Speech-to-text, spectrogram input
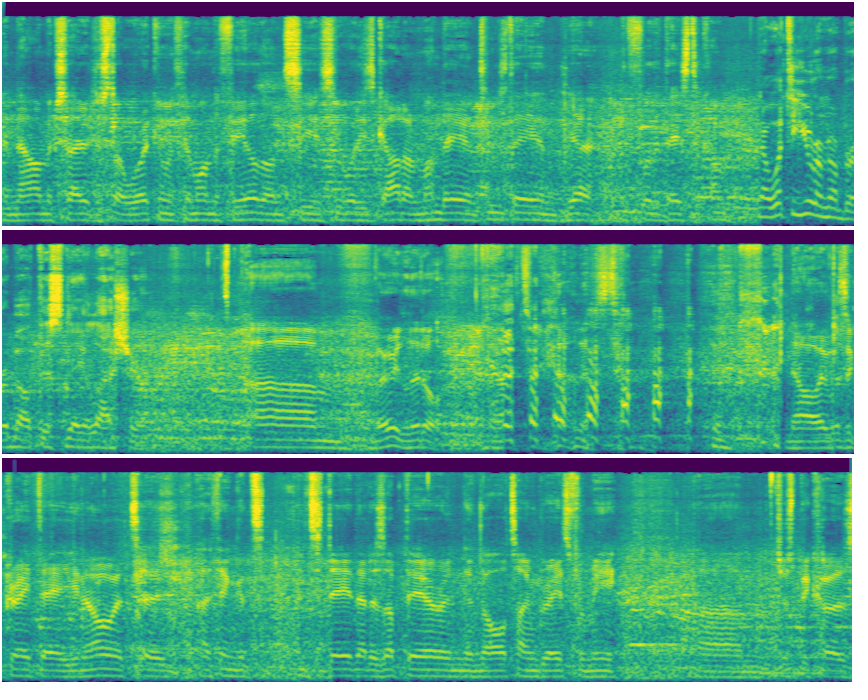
and now I'm excited to start working with him on the field and see see what he's got on Monday and Tuesday, and yeah, for the days to come. Now, what do you remember about this day last year? Um, very little, to be honest. no, it was a great day. You know, it's a, I think it's it's a day that is up there in, in the all-time greats for me, um, just because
